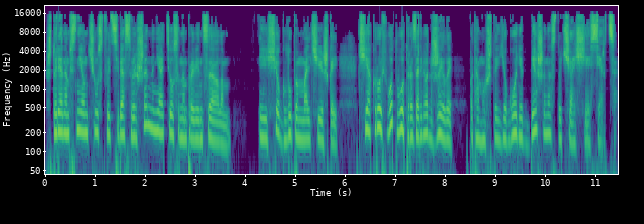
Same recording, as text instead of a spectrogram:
что рядом с ней он чувствует себя совершенно неотесанным провинциалом и еще глупым мальчишкой, чья кровь вот-вот разорвет жилы, потому что ее гонит бешено стучащее сердце.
